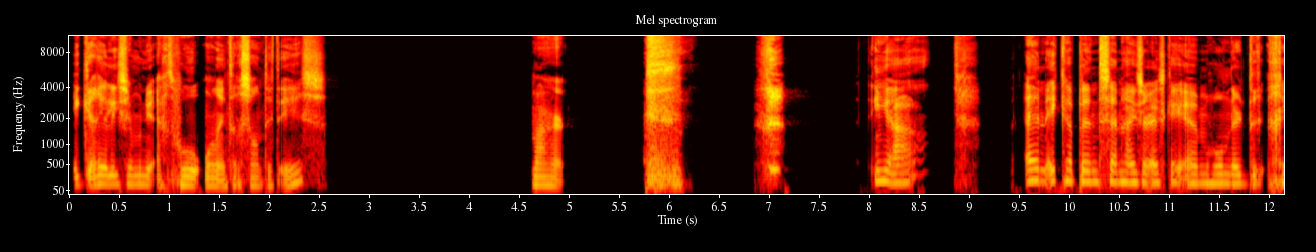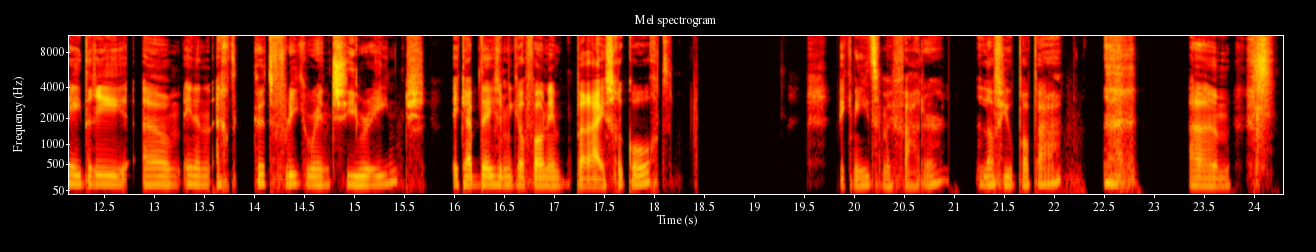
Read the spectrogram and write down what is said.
Ik realiseer me nu echt hoe oninteressant dit is. Maar. ja. En ik heb een Sennheiser SKM 100 G3 um, in een echt kut frequency range. Ik heb deze microfoon in Parijs gekocht. Ik niet, mijn vader. Love you, papa. um,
